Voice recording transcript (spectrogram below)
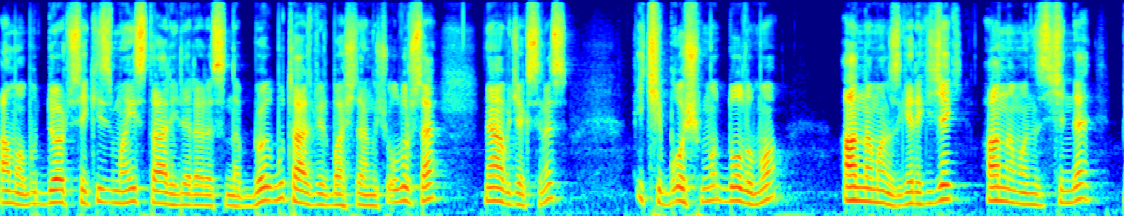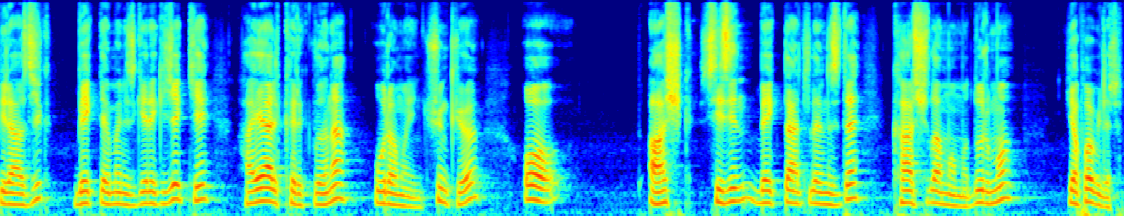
Ama bu 4-8 Mayıs tarihleri arasında bu tarz bir başlangıç olursa ne yapacaksınız? İçi boş mu dolu mu anlamanız gerekecek. Anlamanız için de birazcık beklemeniz gerekecek ki hayal kırıklığına uğramayın. Çünkü o aşk sizin beklentilerinizde karşılamama durumu yapabilir.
